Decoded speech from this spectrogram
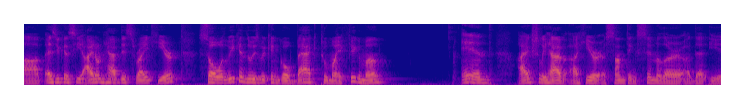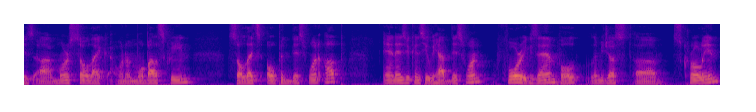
uh, as you can see I don't have this right here. So what we can do is we can go back to my Figma. And I actually have uh, here something similar uh, that is uh, more so like on a mobile screen. So let's open this one up. And as you can see we have this one for example, let me just uh, scroll in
